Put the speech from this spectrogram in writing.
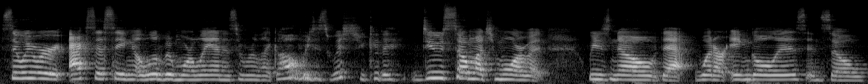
so we were accessing a little bit more land, and so we're like, oh, we just wish we could do so much more, but we just know that what our end goal is, and so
